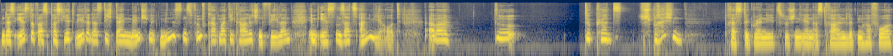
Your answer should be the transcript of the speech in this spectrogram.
und das Erste, was passiert, wäre, dass dich dein Mensch mit mindestens fünf grammatikalischen Fehlern im ersten Satz anmiaut. Aber du. du kannst sprechen, presste Granny zwischen ihren astralen Lippen hervor.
